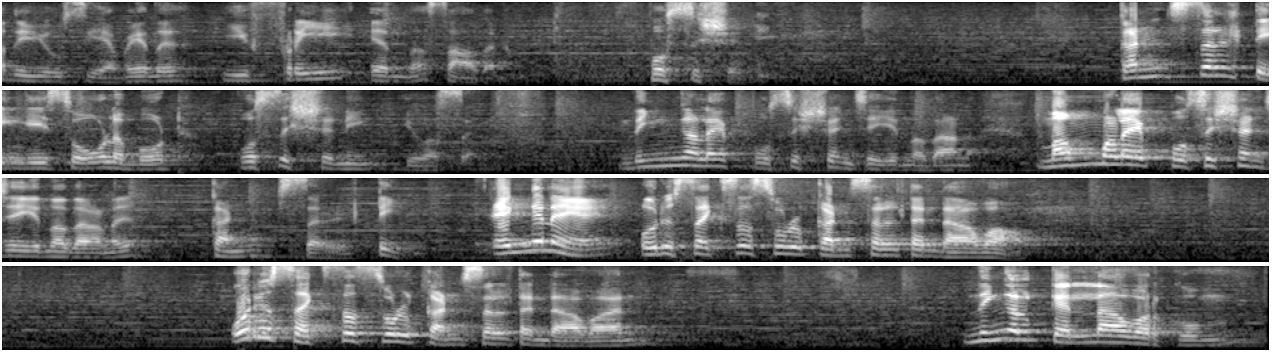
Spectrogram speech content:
അത് യൂസ് ചെയ്യാം. ഏത്? ഈ ഫ്രീ എന്ന സാധനം. Positioning consulting is all about positioning yourself നിങ്ങളെ പൊസിഷൻ ചെയ്യുന്നതാണ്. നമ്മളെ പൊസിഷൻ ചെയ്യുന്നതാണ് കൺസൾട്ടിങ് എങ്ങനെ ഒരു സക്സസ്ഫുൾ കൺസൾട്ടന്റ് ആവാം? ഒരു സക്സസ്ഫുൾ കൺസൾട്ടന്റ് ആവാൻ നിങ്ങൾക്കെല്ലാവർക്കും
